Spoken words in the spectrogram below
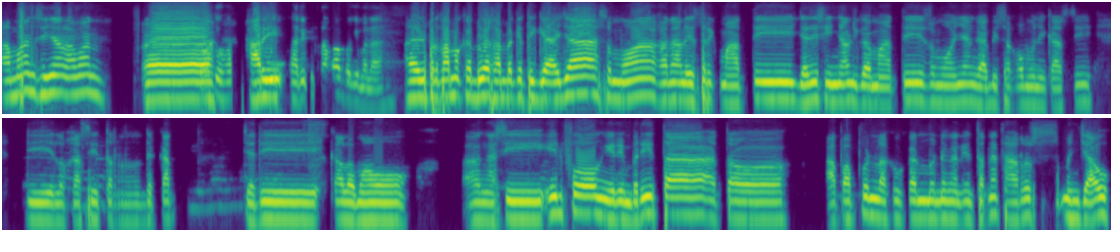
Aman, sinyal aman. Eh, Waktu hari hari pertama bagaimana? Hari pertama, kedua sampai ketiga aja semua karena listrik mati, jadi sinyal juga mati, semuanya nggak bisa komunikasi di lokasi terdekat. Jadi kalau mau uh, ngasih info, ngirim berita atau apa pun lakukan dengan internet harus menjauh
